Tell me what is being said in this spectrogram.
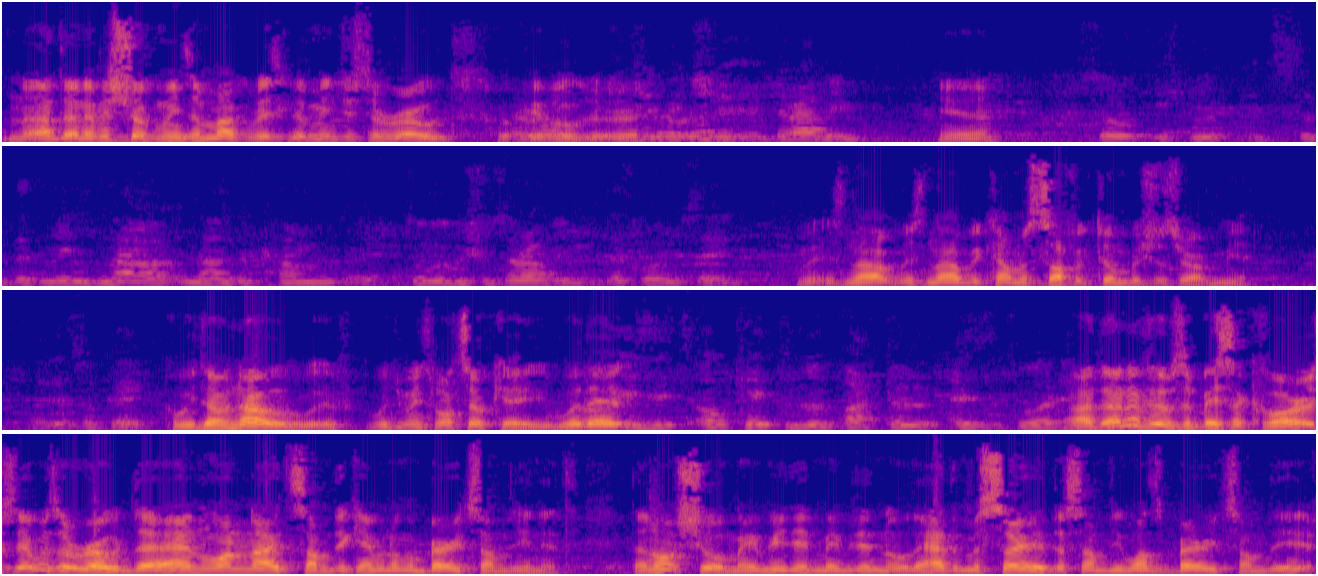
No, I don't know if a shuk means a marketplace. It could mean just a road where A people. road, uh, which- which- the Rabbim. yeah. So it it's, so that means now, now it's become Tumah B'Shus Rabbim. That's what I'm saying. It's now it's now become a Sofik Tum B'Shus Rabbim. Yeah. That's okay. We don't know. If, what do you mean? What's okay? Were there? is it okay to mavakel as it were? I don't know if there was a beis hakvaros. There was a road there, and one night somebody came along and buried somebody in it. They're not sure. Maybe he did. Maybe he didn't. Or they had a Messiah that somebody once buried somebody here.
